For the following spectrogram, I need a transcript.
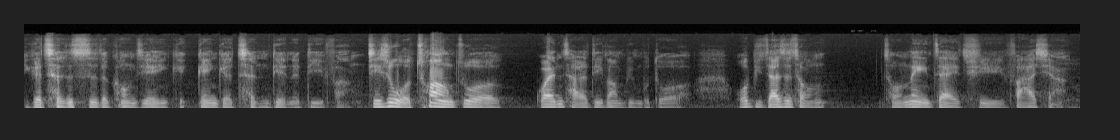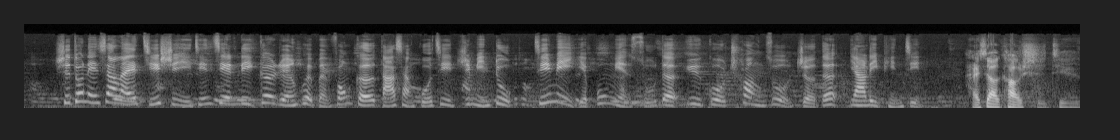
一个沉思的空间，一个跟一个沉淀的地方。其实我创作观察的地方并不多，我比较是从从内在去发想。十多年下来，即使已经建立个人绘本风格，打响国际知名度，吉米也不免俗的遇过创作者的压力瓶颈。还是要靠时间，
